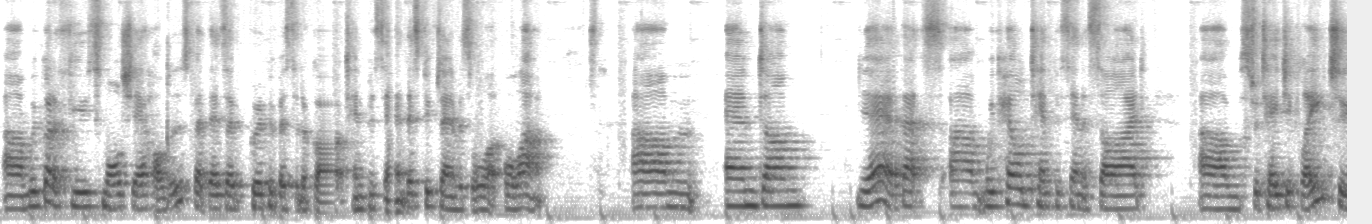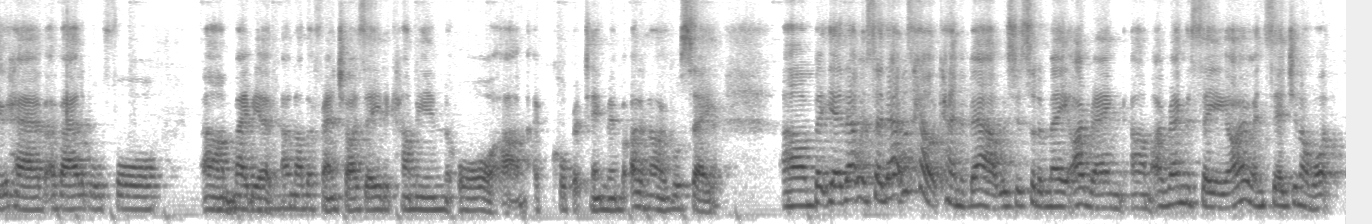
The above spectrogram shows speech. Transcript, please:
um, we've got a few small shareholders, but there's a group of us that have got 10%. There's 15 of us all, all up. Um, and um, yeah, that's we've held 10% aside um, strategically to have available for um, maybe a, another franchisee to come in or a corporate team member. I don't know. We'll see. but yeah, that was so. That was how it came about. Was just sort of me. I rang. I rang the CEO and said, you know what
